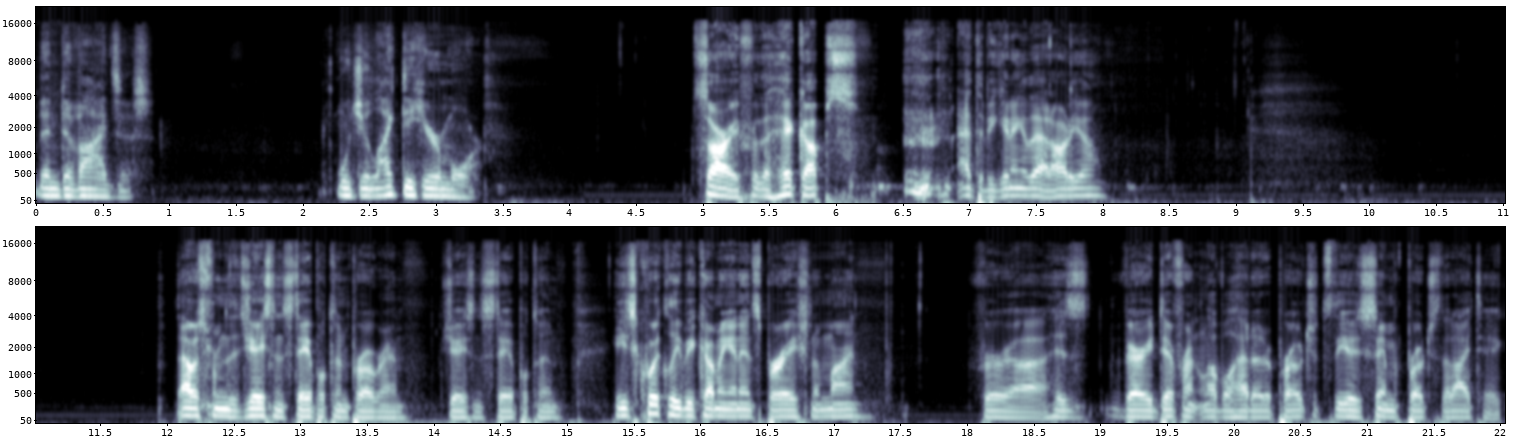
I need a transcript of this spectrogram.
than divides us. Would you like to hear more? Sorry for the hiccups at the beginning of that audio. That was from the Jason Stapleton program. Jason Stapleton. He's quickly becoming an inspiration of mine for uh, his very different level headed approach. It's the same approach that I take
